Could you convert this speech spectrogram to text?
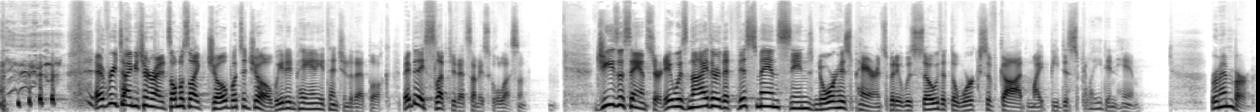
Every time you turn around, it's almost like Job. What's a Job? We didn't pay any attention to that book. Maybe they slept through that Sunday school lesson. Jesus answered, It was neither that this man sinned nor his parents, but it was so that the works of God might be displayed in him. Remember,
